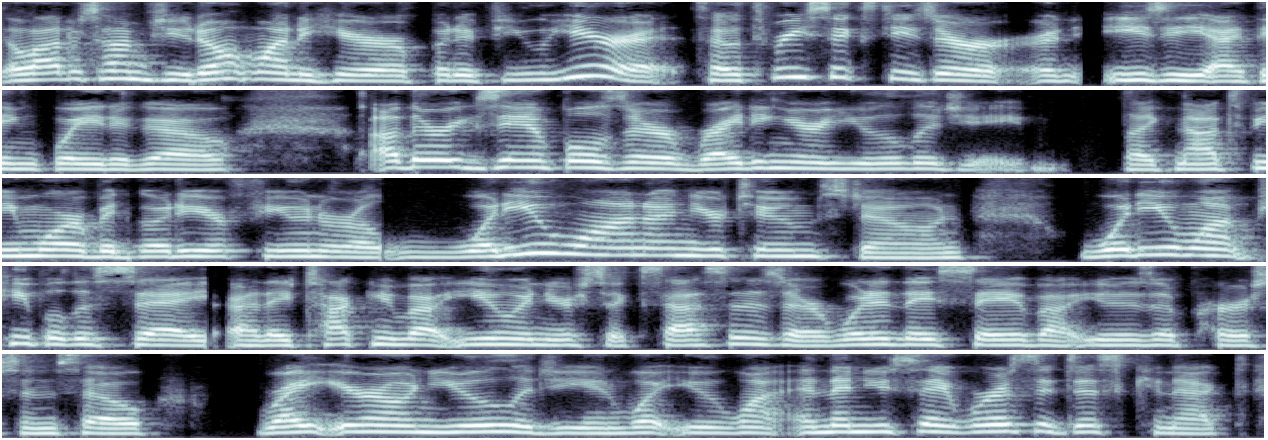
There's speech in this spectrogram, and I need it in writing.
a lot of times you don't want to hear it, but if you hear it, so 360s are an easy, I think, way to go. Other examples are writing your eulogy like not to be morbid, go to your funeral. What do you want on your tombstone? What do you want people to say? Are they talking about you and your successes or what did they say about you as a person? So write your own eulogy and what you want. And then you say, where's the disconnect?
